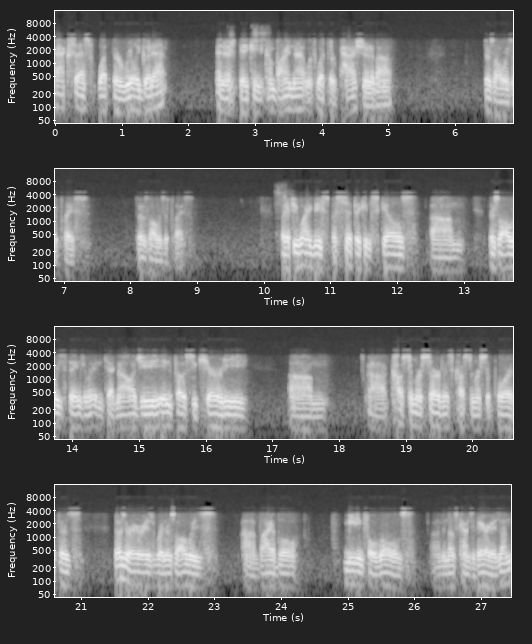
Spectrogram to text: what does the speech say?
access what they're really good at, and if they can combine that with what they're passionate about, there's always a place. There's always a place. But if you want to be specific in skills, um, there's always things in technology, info security, um, uh, customer service, customer support. There's those are areas where there's always uh, viable, meaningful roles um, in those kinds of areas. I'm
